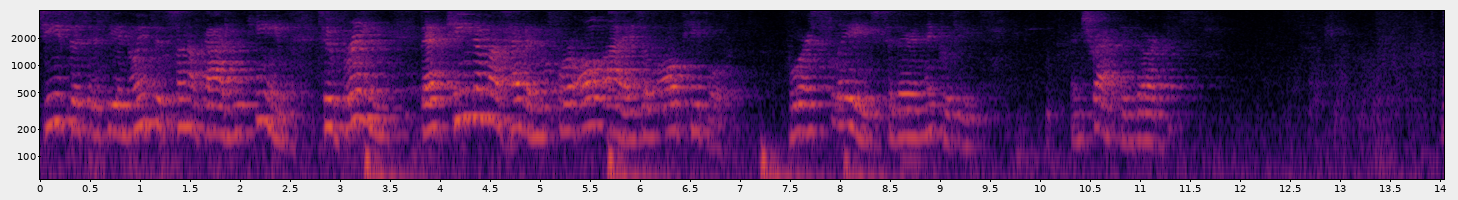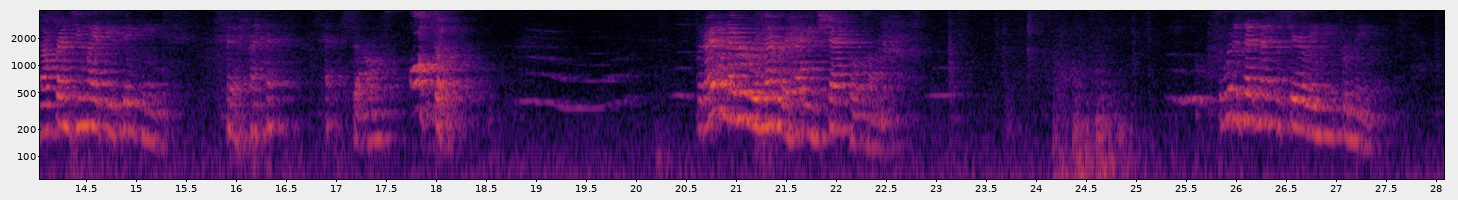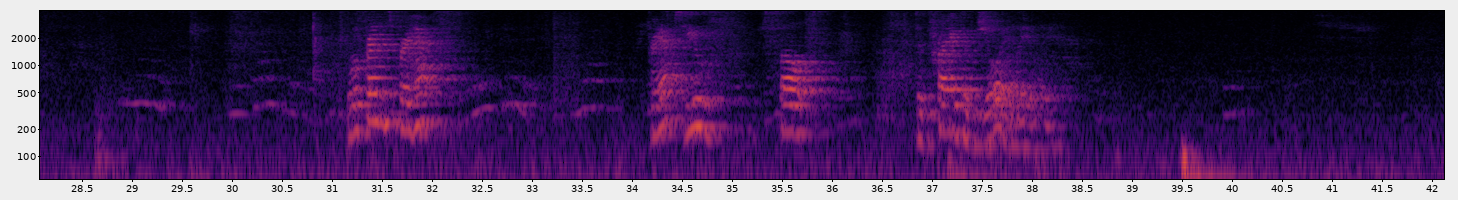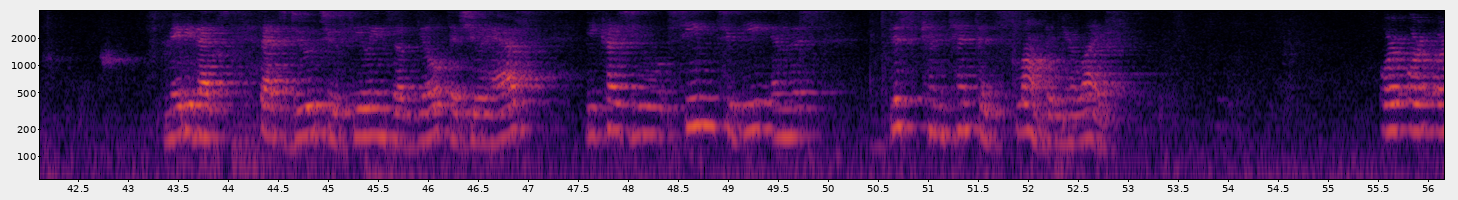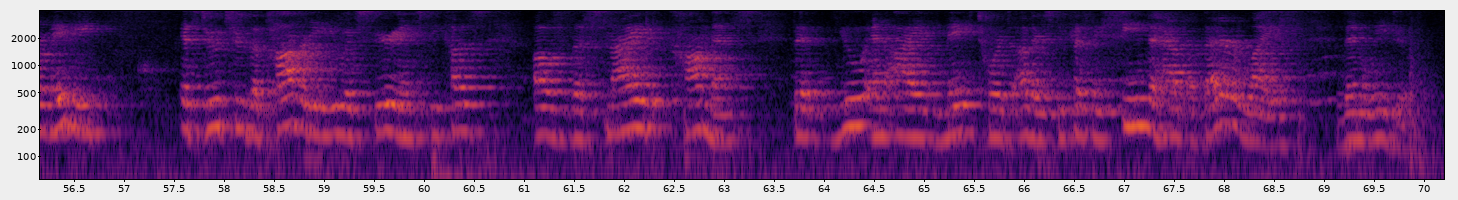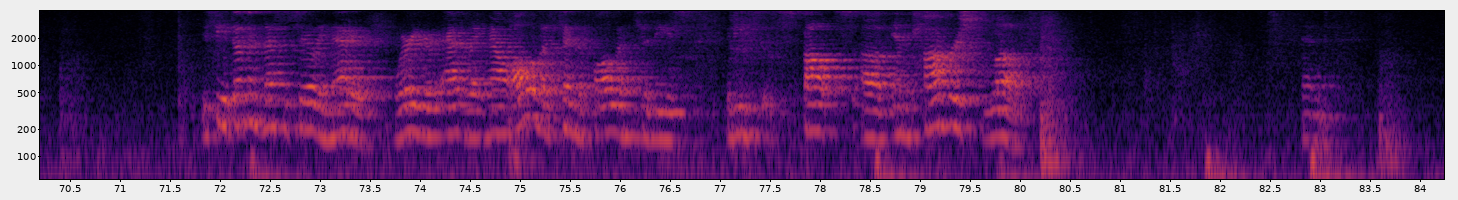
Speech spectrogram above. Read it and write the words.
Jesus is the anointed Son of God who came to bring that kingdom of heaven before all eyes of all people who are slaves to their iniquities and trapped in darkness. Now, friends, you might be thinking, that sounds awesome. But I don't ever remember having shackles on. So, what does that necessarily mean for me? Well, friends, perhaps, perhaps you've felt deprived of joy lately. Maybe that's, that's due to feelings of guilt that you have because you seem to be in this discontented slump in your life. Or, or, or maybe it's due to the poverty you experience because of the snide comments that you and I make towards others because they seem to have a better life than we do. You see, it doesn't necessarily matter where you're at right now. All of us tend to fall into these, these spouts of impoverished love and,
